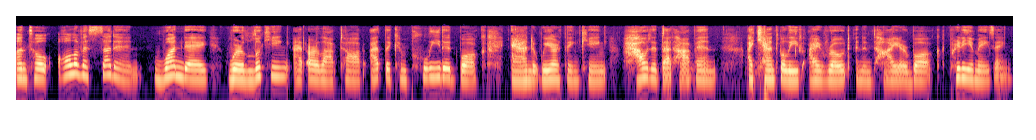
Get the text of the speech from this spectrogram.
until all of a sudden one day we're looking at our laptop at the completed book and we are thinking, how did that happen? I can't believe I wrote an entire book. Pretty amazing.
